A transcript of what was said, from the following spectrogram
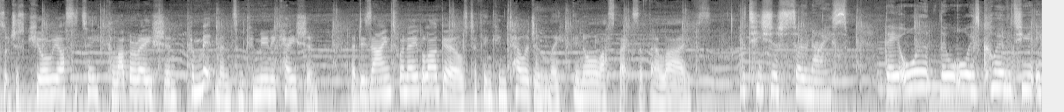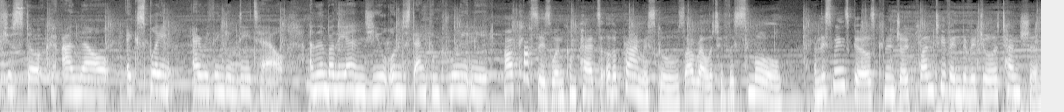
such as curiosity, collaboration, commitment and communication, are designed to enable our girls to think intelligently in all aspects of their lives. The teachers are so nice. They, all, they will always come over to you if you're stuck and they'll explain everything in detail and then by the end you'll understand completely. Our classes when compared to other primary schools are relatively small and this means girls can enjoy plenty of individual attention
